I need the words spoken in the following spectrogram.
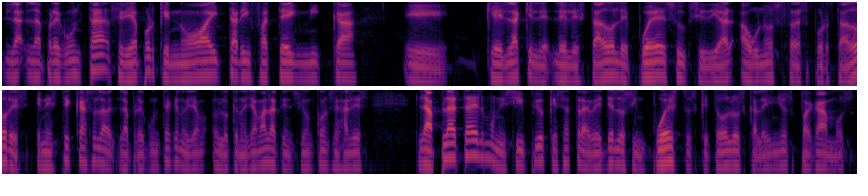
la, la, pregunta sería porque no hay tarifa técnica eh, que es la que el Estado le puede subsidiar a unos transportadores. En este caso, la, la, pregunta que nos llama, lo que nos llama la atención, concejal, es la plata del municipio, que es a través de los impuestos que todos los caleños pagamos,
